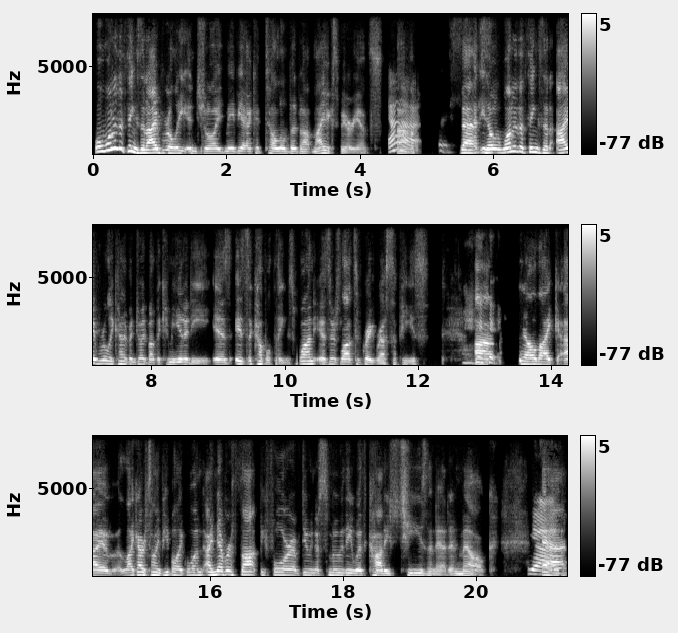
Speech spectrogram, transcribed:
Well one of the things that i've really enjoyed maybe i could tell a little bit about my experience yeah uh, that you know one of the things that i've really kind of enjoyed about the community is is a couple things. One is there's lots of great recipes. Uh, you know like i like i was telling people like one i never thought before of doing a smoothie with cottage cheese in it and milk. Yeah. And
